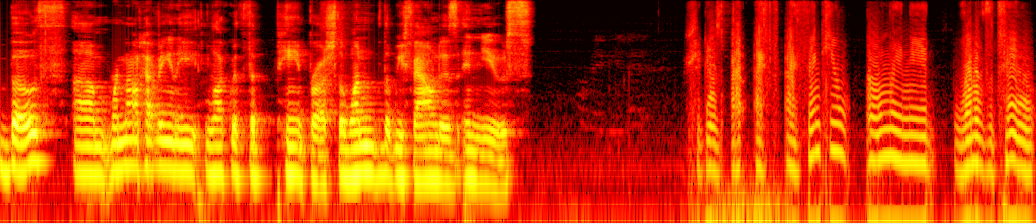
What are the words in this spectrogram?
both. Um, we're not having any luck with the paintbrush. The one that we found is in use. She goes. I, I, I think you only need one of the two.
